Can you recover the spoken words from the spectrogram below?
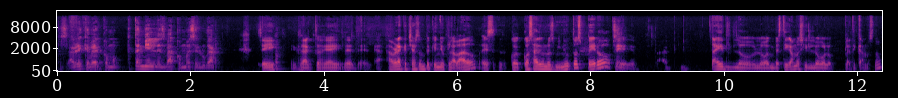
Pues habría que ver cómo también les va como ese lugar. Sí, exacto. habrá que echarse un pequeño clavado. Es cosa de unos minutos, pero eh, ahí lo, investigamos y luego lo platicamos, ¿no?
